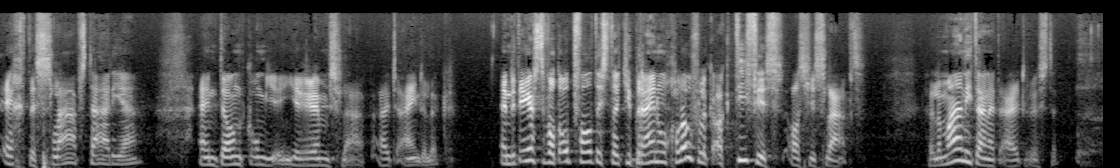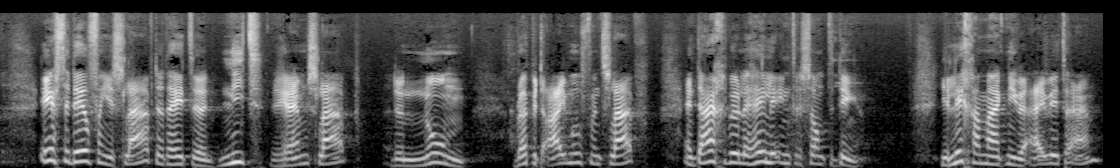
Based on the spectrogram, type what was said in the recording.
echte slaapstadia. En dan kom je in je remslaap uiteindelijk. En het eerste wat opvalt is dat je brein ongelooflijk actief is als je slaapt. Helemaal niet aan het uitrusten. Eerste deel van je slaap, dat heet de niet-remslaap. De non-rapid eye movement slaap. En daar gebeuren hele interessante dingen. Je lichaam maakt nieuwe eiwitten aan.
